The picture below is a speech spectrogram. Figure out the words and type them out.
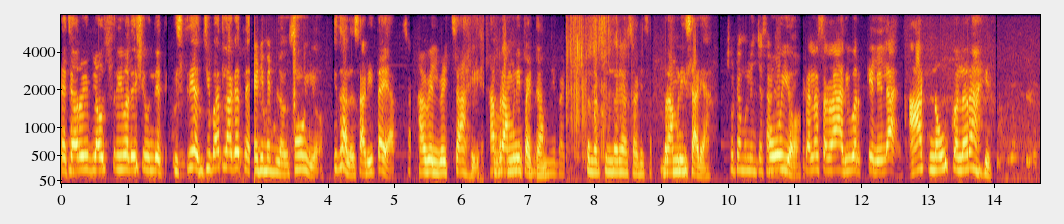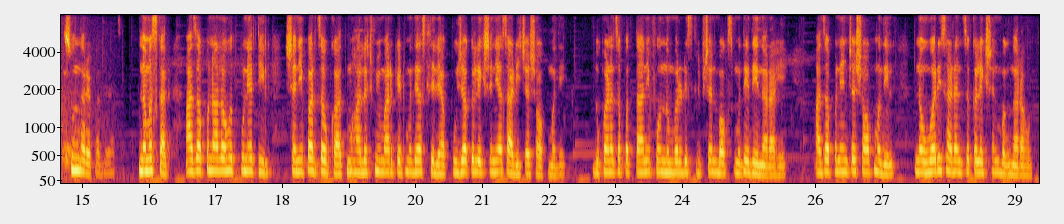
त्याच्यावर blouse free मध्ये शिवून देते. इस्त्री अजिबात लागत नाही. Readymade blouse. हो य. किती झालं साडी तयार. हा वेल्वेटचा आहे. हा ब्राह्मणी पॅटर्न कलर सुंदर आहे हा साडीचा. ब्राह्मणी साड्या. छोट्या मुलींच्या हो साड्या. य त्याला सगळा आरीवर्क केलेला आहे. आठ नऊ कलर आहेत. सुंदर आहे पदराचा. नमस्कार. आज आपण आलो आहोत पुण्यातील शनिवार चौकात महालक्ष्मी मार्केटमध्ये असलेल्या पूजा कलेक्शन या साडीच्या शॉपमध्ये दुकानाचा पत्ता आणि फोन नंबर डिस्क्रिप्शन बॉक्समध्ये देणार आहे. आज आपण यांच्या शॉपमधील नऊवारी साड्यांचं कलेक्शन बघणार आहोत.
